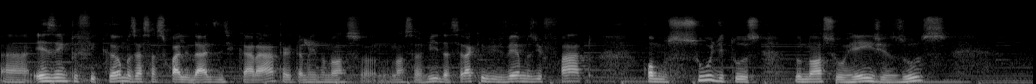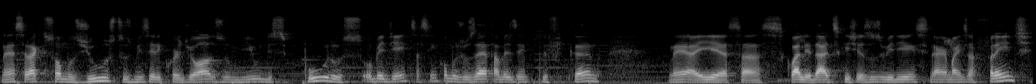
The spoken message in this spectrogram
ah, exemplificamos essas qualidades de caráter também no nosso, na nossa vida? Será que vivemos de fato como súditos do nosso Rei Jesus? Né? Será que somos justos, misericordiosos, humildes, puros, obedientes, assim como José estava exemplificando? Né? Aí essas qualidades que Jesus viria ensinar mais à frente.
